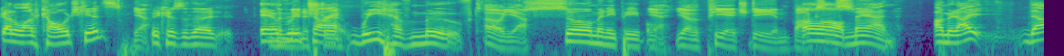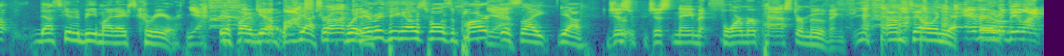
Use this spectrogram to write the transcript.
got a lot of college kids. Yeah. Because of the every time we have moved Oh, yeah. so many people. Yeah. You have a PhD in boxes. Oh man. I mean, I that that's going to be my next career. Yeah. If I Get a box truck when and- everything else falls apart, Yeah. it's like, yeah, Just just name it former pastor moving. I'm telling you, Everyone will be like,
